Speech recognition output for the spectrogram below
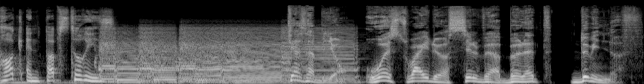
Rock and Pop Stories. Casabian, West Rider Silver Bullet, 2009.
